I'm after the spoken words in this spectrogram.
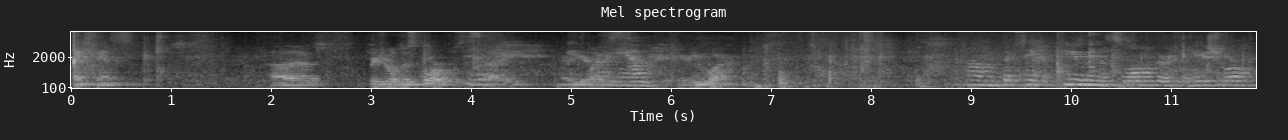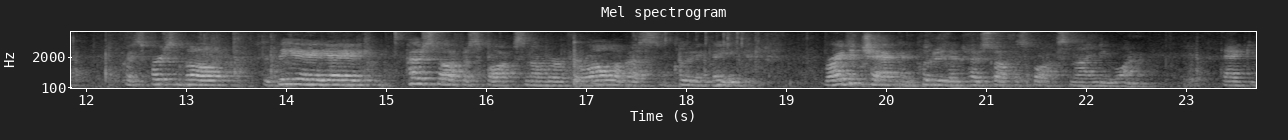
Thanks, Dan. Uh, Bridgeville Historical Society. Mary Here Weiss. I am. Here you are. Um, gonna take a few minutes longer than usual. Because first of all, the BAA post office box number for all of us, including me, write a check and put it in post office box ninety-one. Thank you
